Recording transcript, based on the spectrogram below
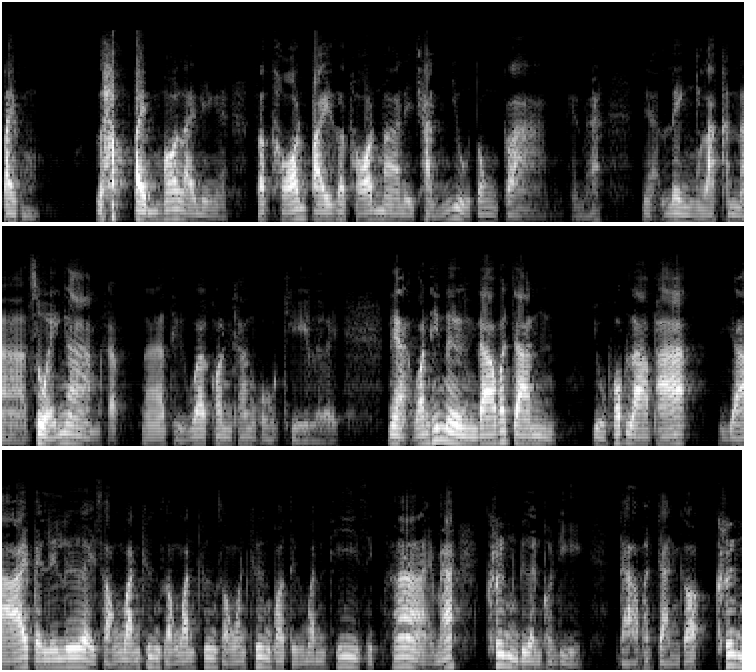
เต็ม รับเต็มเพราะอะไรนี่ไงสะท้อนไปสะท้อนมาเนี่ยฉันอยู่ตรงกลางเห็นไหมเนี่ยเล็งลัคนาสวยงามครับนะถือว่าค่อนข้างโอเคเลยเนี่ยวันที่หนึ่งดาวพระจันทร์อยู่ภพลาภะย้ายไปเรื่อยๆสองวันครึ่งสองวันครึ่งสองวันครึ่ง พอถึงวันที่สิบห้าเห็นไหมครึ่งเดือนพอดี ดาวพระจันทร์ก็ครึ่ง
